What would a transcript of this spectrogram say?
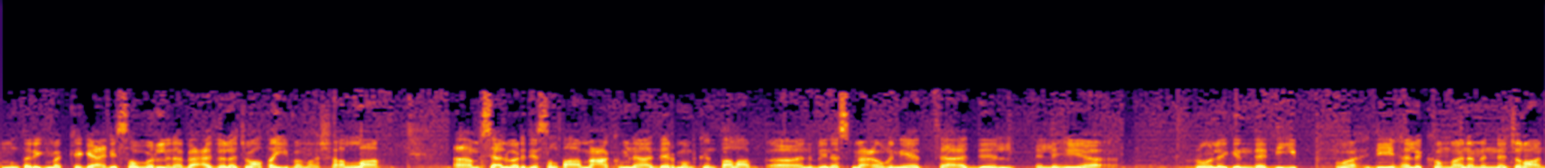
من طريق مكة قاعد يصور لنا بعد والأجواء طيبة ما شاء الله. مساء الورد يا سلطان معاكم نادر ممكن طلب آه نبي نسمع أغنية ديل اللي هي Rolling in the Deep وأهديها لكم أنا من نجران.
